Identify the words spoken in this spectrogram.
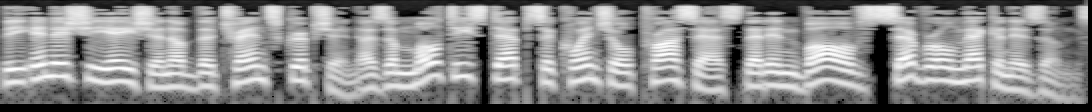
The initiation of the transcription is a multi-step sequential process that involves several mechanisms,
